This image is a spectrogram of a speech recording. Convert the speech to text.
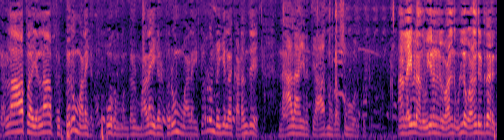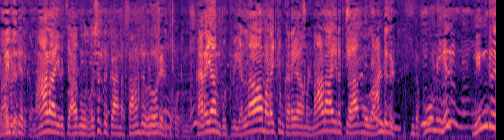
எல்லா எல்லா பெ- பெரும் மலைகள் பூகம்பங்கள் மலைகள் பெரும் மழை பெரும் வெயில கடந்து நாலாயிரத்தி அறுநூறு வருஷமும் ஒரு தொற்று. ஆனா லைவ்ல அந்த உயிரினங்கள் வாழ்ந்து உள்ள வாழ்ந்துட்டு தான் இருக்கு. லைவ்ல இருக்கு. நாலாயிரத்தி அறுநூறு வருஷத்துக்கான சான்றுகளோடு எடுத்து போட்டிருந்தோம். கரையான் புற்று எல்லா மலைக்கும் கரையாமல் நாலாயிரத்தி அறுநூறு ஆண்டுகள் இந்த பூமியில் நின்று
